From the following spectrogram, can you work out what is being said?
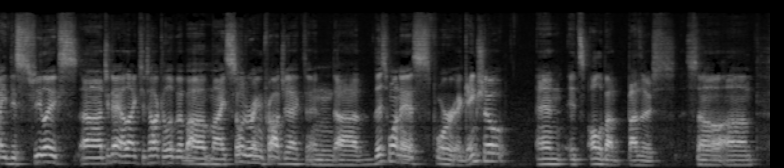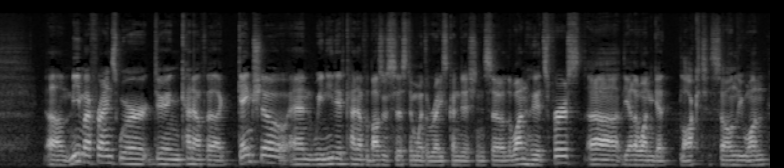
Hi, this is Felix. Uh, today I'd like to talk a little bit about my soldering project and uh, this one is for a game show and it's all about buzzers. So um, um, me and my friends were doing kind of a game show and we needed kind of a buzzer system with a race condition. So the one who hits first, uh, the other one get blocked, so only one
